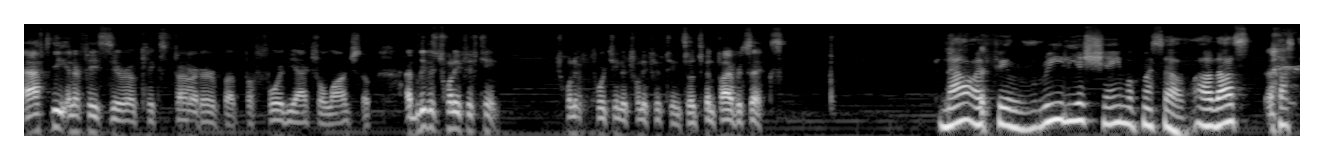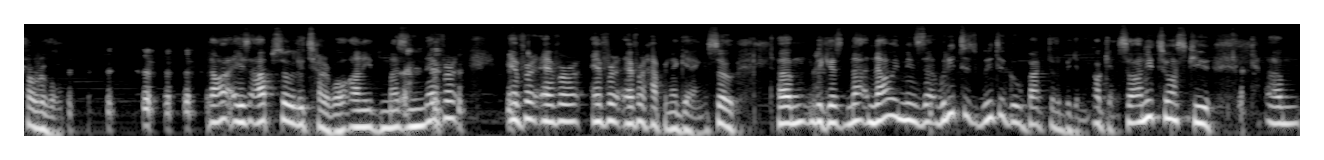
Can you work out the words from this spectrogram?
after the Interface Zero Kickstarter, but before the actual launch. So I believe it's 2015, 2014 or 2015. So it's been five or six. Now I feel really ashamed of myself. Oh, that's that's terrible that is absolutely terrible, and it must never, ever, ever, ever, ever happen again. So, um, because now, now it means that we need to we need to go back to the beginning. Okay, so I need to ask you, um,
